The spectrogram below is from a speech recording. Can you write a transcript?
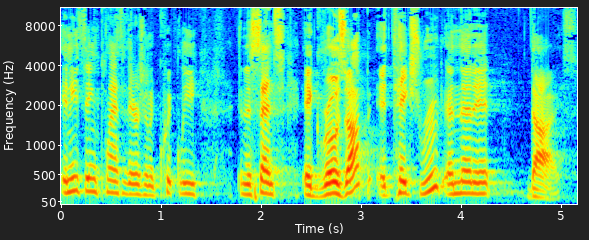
anything planted there is going to quickly, in a sense, it grows up, it takes root, and then it dies.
